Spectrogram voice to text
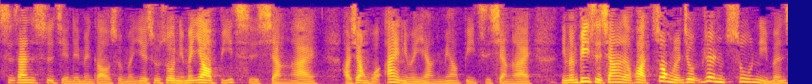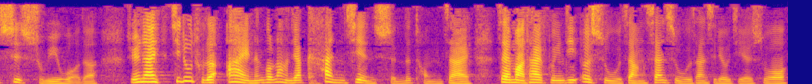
十三十四节那边告诉我们，耶稣说：“你们要彼此相爱，好像我爱你们一样。你们要彼此相爱。你们彼此相爱的话，众人就认出你们是属于我的。原来基督徒的爱能够让人家看见神的同在。在马太福音第二十五章三十五、三十六节说：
